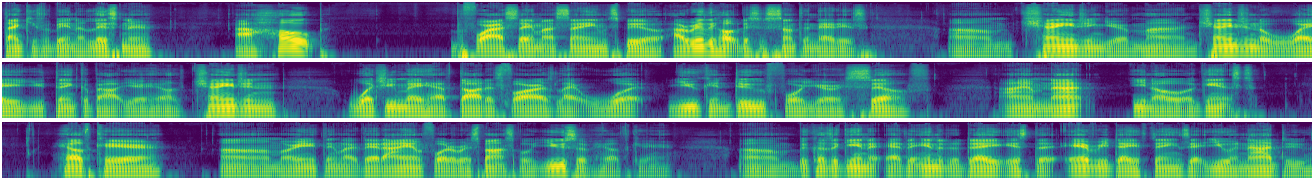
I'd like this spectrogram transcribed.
Thank you for being a listener. I hope, before I say my same spiel, I really hope this is something that is um, changing your mind, changing the way you think about your health, changing what you may have thought as far as like what you can do for yourself. I am not you know, against healthcare um, or anything like that. I am for the responsible use of healthcare. Um, because again, at the end of the day, it's the everyday things that you and I do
